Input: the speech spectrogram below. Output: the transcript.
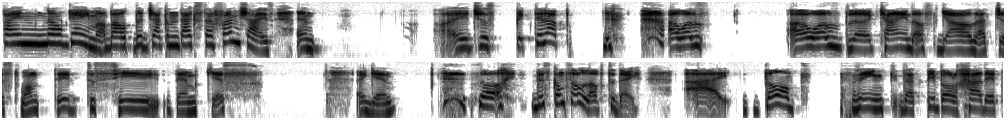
final game about the Jack and Daxter franchise. And I just picked it up. I was I was the kind of girl that just wanted to see them kiss again. So this console love today. I don't think that people had it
